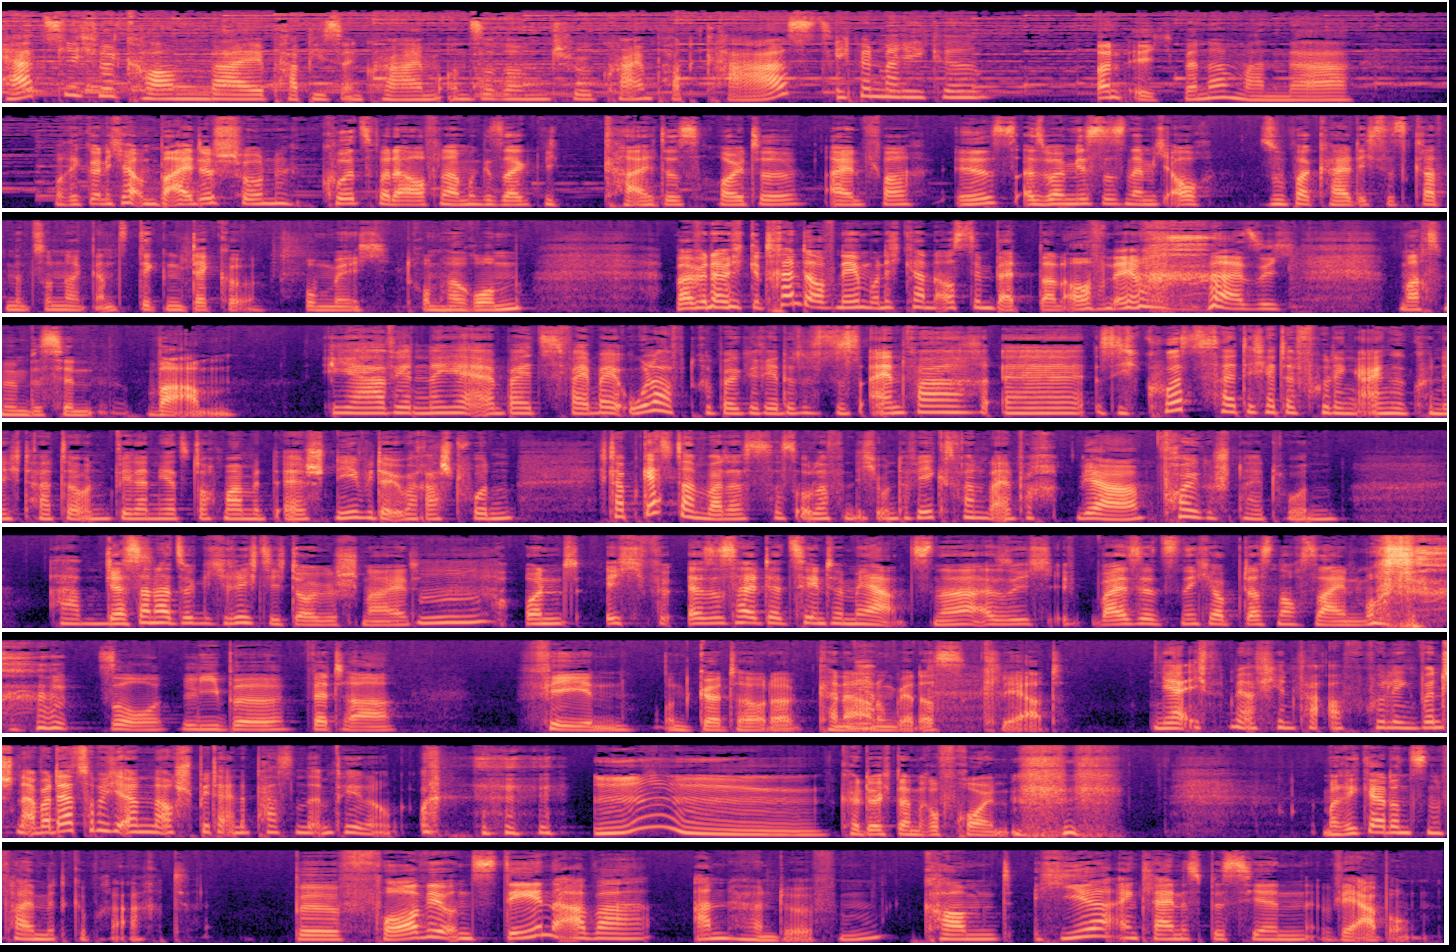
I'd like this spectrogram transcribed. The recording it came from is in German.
Herzlich willkommen bei Puppies in Crime, unserem True Crime Podcast. Ich bin Marike. Und ich bin Amanda. Marike und ich haben beide schon kurz vor der Aufnahme gesagt, wie kalt es heute einfach ist. Also bei mir ist es nämlich auch super kalt. Ich sitze gerade mit so einer ganz dicken Decke um mich drumherum. Weil wir nämlich getrennt aufnehmen und ich kann aus dem Bett dann aufnehmen. Also ich mache es mir ein bisschen warm. Ja, wir hatten ja bei zwei bei Olaf drüber geredet, dass es einfach äh, sich kurzzeitig der Frühling angekündigt hatte und wir dann jetzt doch mal mit äh, Schnee wieder überrascht wurden. Ich glaube, gestern war das, dass Olaf und ich unterwegs waren und einfach ja. vollgeschneit wurden. Abends. Gestern hat es wirklich richtig doll geschneit. Mhm. Und ich, es ist halt der 10. März, ne? Also ich weiß jetzt nicht, ob das noch sein muss. so, liebe Wetterfeen und Götter oder keine ja. Ahnung, wer das klärt. Ja, ich würde mir auf jeden Fall auch Frühling wünschen, aber dazu habe ich dann auch später eine passende Empfehlung. mm, könnt ihr euch dann darauf freuen. Marika hat uns einen Fall mitgebracht. Bevor wir uns den aber anhören dürfen, kommt hier ein kleines bisschen Werbung.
